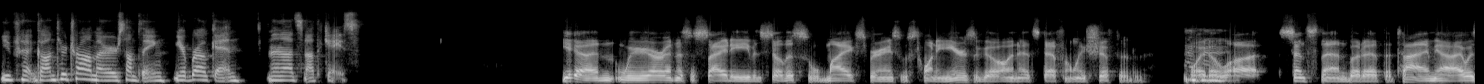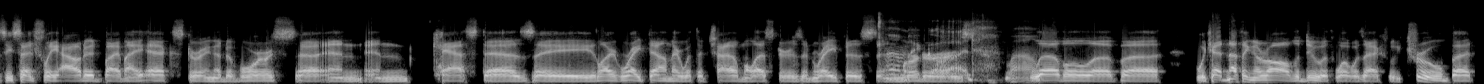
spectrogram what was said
you've gone through trauma or something you're broken and that's not the case yeah, and we are in a society even still. This my experience was 20 years ago, and it's definitely shifted quite mm-hmm. a lot since then. But at the time, yeah, I was essentially outed by my ex during a divorce, uh, and and cast as a like right down there with the child molesters and rapists and oh murderers wow. level of uh, which had nothing at all to do with what was actually true, but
